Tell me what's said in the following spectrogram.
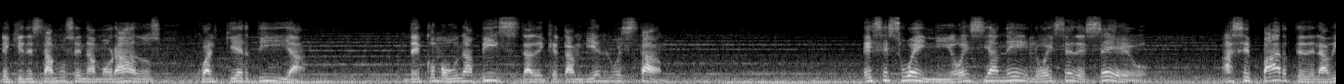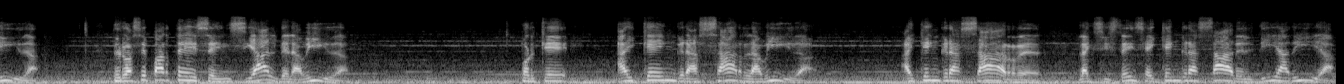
de quien estamos enamorados cualquier día dé como una pista de que también lo está. Ese sueño, ese anhelo, ese deseo hace parte de la vida, pero hace parte esencial de la vida, porque hay que engrasar la vida, hay que engrasar la existencia, hay que engrasar el día a día.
